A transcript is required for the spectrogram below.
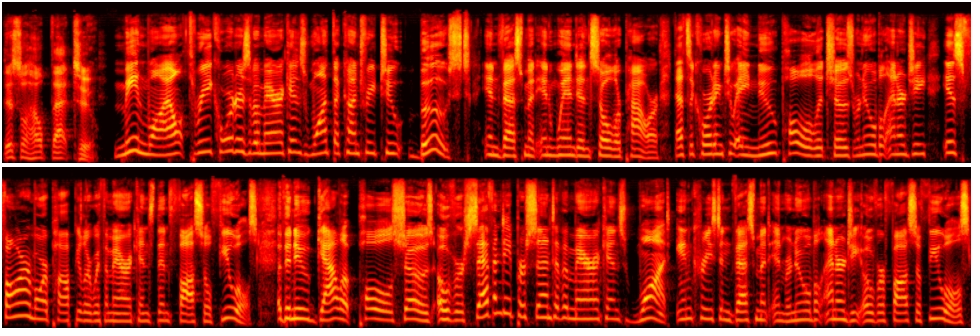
This will help that too. Meanwhile, three quarters of Americans want the country to boost investment in wind and solar power. That's according to a new poll that shows renewable energy is far more popular with Americans than fossil fuels. The new Gallup poll shows over 70% of Americans want increased investment in renewable energy over fossil fuels,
